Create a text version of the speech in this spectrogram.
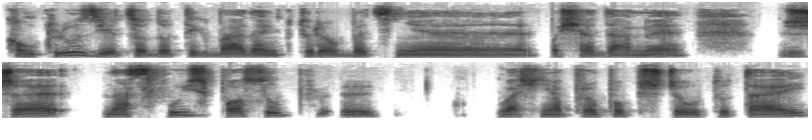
konkluzje co do tych badań, które obecnie posiadamy, że na swój sposób e, właśnie a propos pszczół tutaj,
